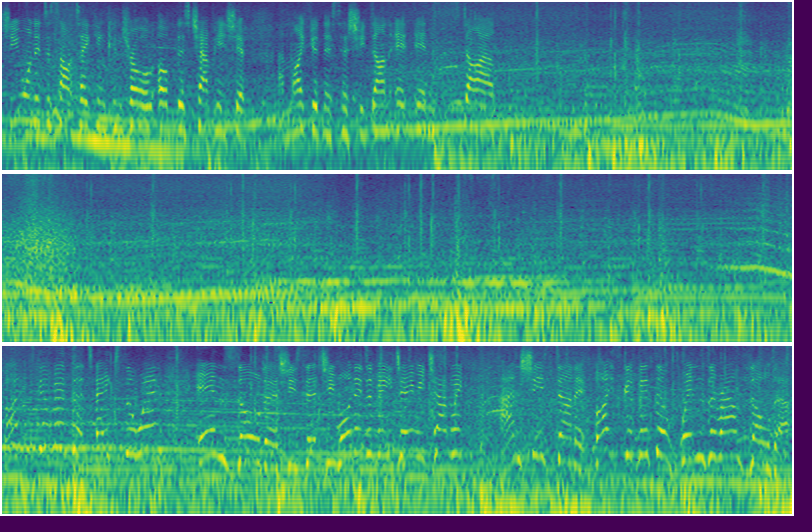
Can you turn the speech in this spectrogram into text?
She wanted to start taking control of this championship, and my goodness, has she done it in style. Takes the win in Zolder. She said she wanted to beat Jamie Chadwick, and she's done it. Beitske wins around Zolder.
